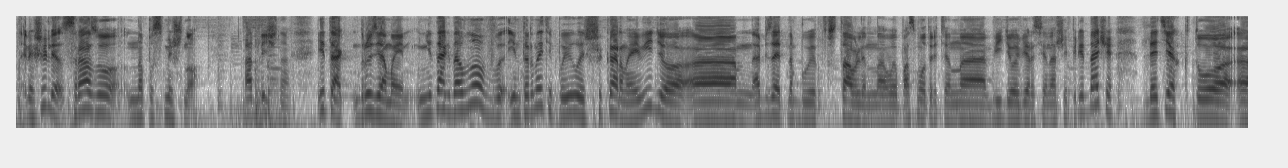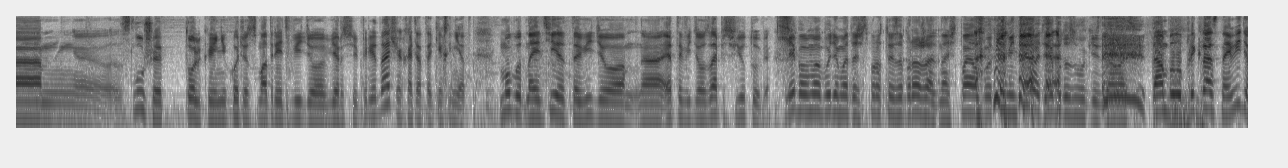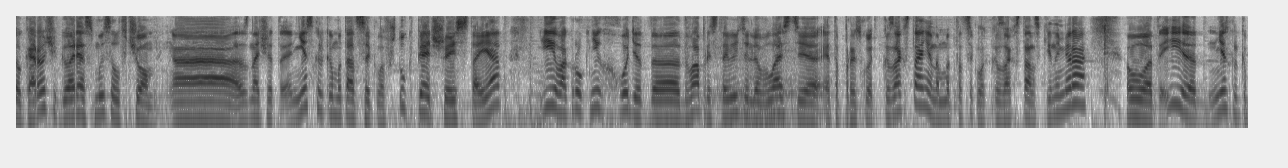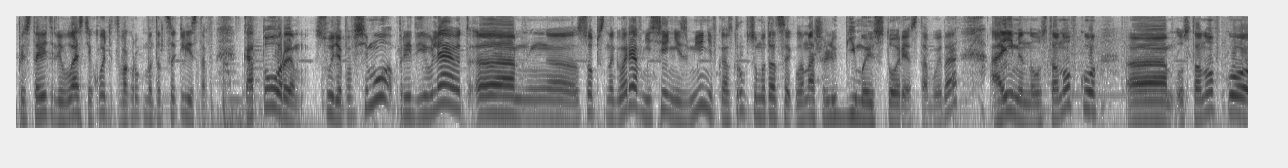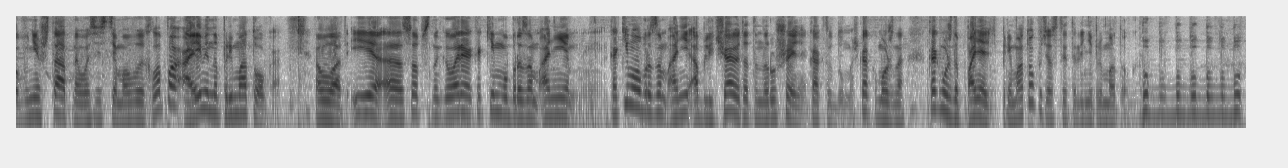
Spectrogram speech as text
Решили сразу на посмешно. Отлично. Итак, друзья мои, не так давно в интернете появилось шикарное видео. э, обязательно будет вставлено, вы посмотрите на видеоверсии нашей передачи. Для тех, кто э, э, слушает только и не хочет смотреть видеоверсию передачи, хотя таких нет, могут найти это видео, это видеозапись в Ютубе. Либо мы будем это сейчас просто изображать. Значит, Павел будет комментировать, а я буду звуки издавать. Там было прекрасное видео. Короче говоря, смысл в чем? Значит, несколько мотоциклов, штук 5-6 стоят, и вокруг них ходят два представителя власти. Это происходит в Казахстане, на мотоциклах казахстанские номера. Вот, и несколько представителей власти ходят вокруг мотоциклистов, которым, судя по всему, предъявляют, э, э, собственно говоря, внесение изменений в конструкцию мотоцикла. Наша любимая история с тобой, да? А именно установку, э, установку внештатного системы выхлопа, а именно прямотока. Вот. И, э, собственно говоря, каким образом они, каким образом они обличают это нарушение? Как ты думаешь? Как можно, как можно понять, прямоток у тебя стоит или не прямоток? Бу-бу-бу-бу-бу-бу.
